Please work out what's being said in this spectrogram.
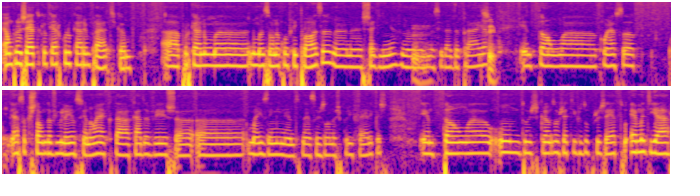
é um projeto que eu quero colocar em prática. Uh, porque é numa, numa zona conflituosa, na, na Chadinha, na, hum. na, cidade da Praia. Sim. Então, com essa essa questão da violência, não é? Que está cada vez uh, uh, mais iminente nessas zonas periféricas. Então, uh, um dos grandes objetivos do projeto é mediar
